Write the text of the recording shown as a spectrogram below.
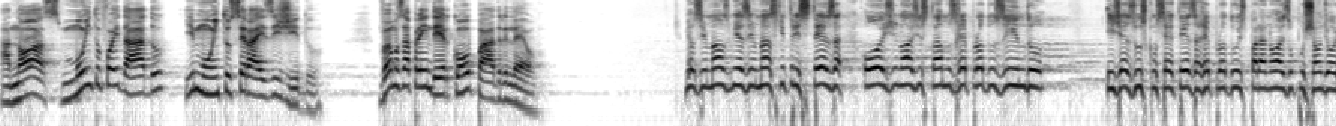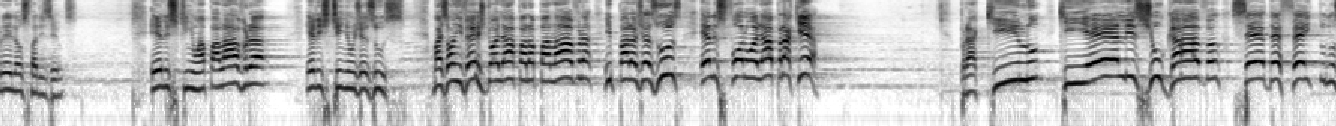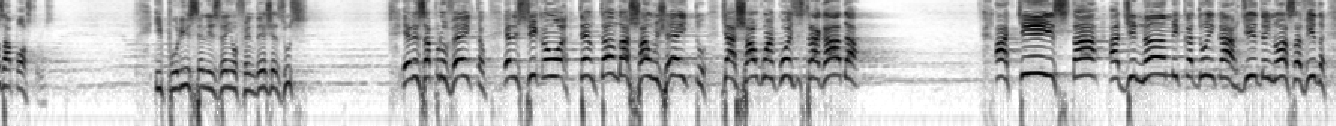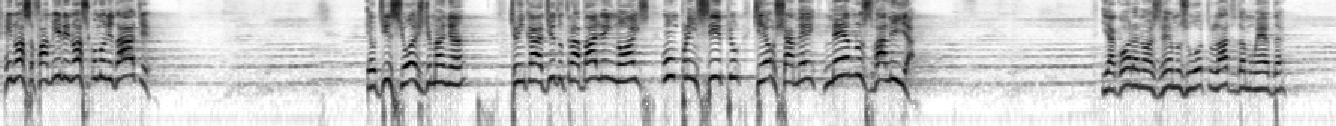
A nós muito foi dado e muito será exigido. Vamos aprender com o Padre Léo. Meus irmãos, minhas irmãs, que tristeza, hoje nós estamos reproduzindo, e Jesus com certeza reproduz para nós o puxão de orelha aos fariseus. Eles tinham a palavra, eles tinham Jesus, mas ao invés de olhar para a palavra e para Jesus, eles foram olhar para quê? Para aquilo que eles julgavam ser defeito nos apóstolos. E por isso eles vêm ofender Jesus. Eles aproveitam, eles ficam tentando achar um jeito de achar alguma coisa estragada. Aqui está a dinâmica do encardido em nossa vida, em nossa família, em nossa comunidade. Eu disse hoje de manhã que o encardido trabalha em nós um princípio que eu chamei menos-valia. E agora nós vemos o outro lado da moeda,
